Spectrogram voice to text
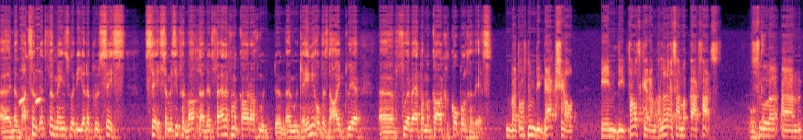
Uh, nou wat sou dit vir mense oor die hele proses sê? Sou mens nie verwag dat dit verder van mekaar af moet uh, moet lê nie of is daai twee uh voorwerpe mekaar gekoppel gewees. Wat ons noem die back shell en die valskerm, hulle is aan mekaar vas. Okay. So ehm um,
